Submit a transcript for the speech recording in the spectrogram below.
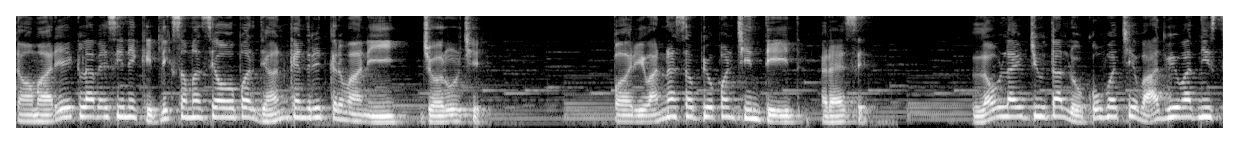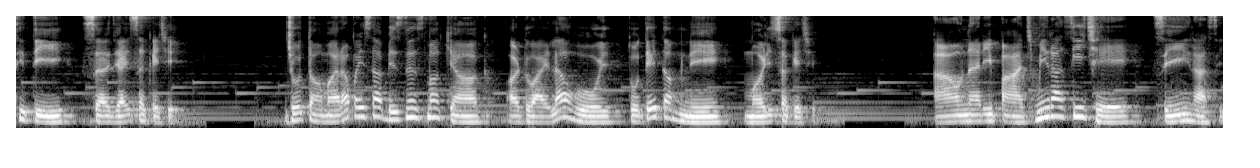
તમારે એકલા બેસીને કેટલીક સમસ્યાઓ પર ધ્યાન કેન્દ્રિત કરવાની જરૂર છે. પરિવારના સભ્યો પણ ચિંતિત રહેશે. લવ લાઈફ જીવતા લોકો વચ્ચે વાદ વિવાદની સ્થિતિ સર્જાઈ શકે છે. જો તમારા પૈસા બિઝનેસમાં ક્યાંક અટવાયેલા હોય, તો તે તમને મળી શકે છે. આવનારી પાંચમી રાશિ છે સિંહ રાશિ.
